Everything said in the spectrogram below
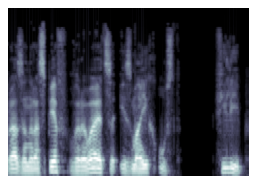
Фраза нараспев вырывается из моих уст. «Филипп,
